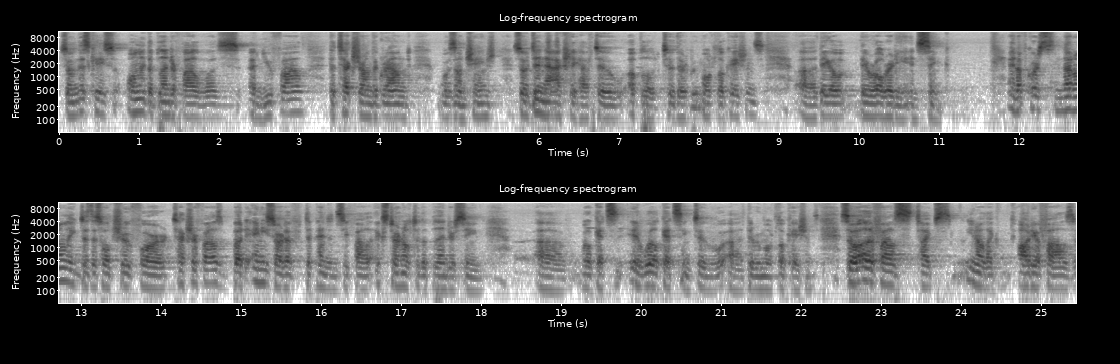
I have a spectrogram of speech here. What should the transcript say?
So in this case, only the Blender file was a new file. The texture on the ground was unchanged. So it didn't actually have to upload to the remote locations. Uh, they, they were already in sync. And of course, not only does this hold true for texture files, but any sort of dependency file external to the Blender scene uh, will get, it will get synced to uh, the remote locations. So other files types, you know, like audio files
